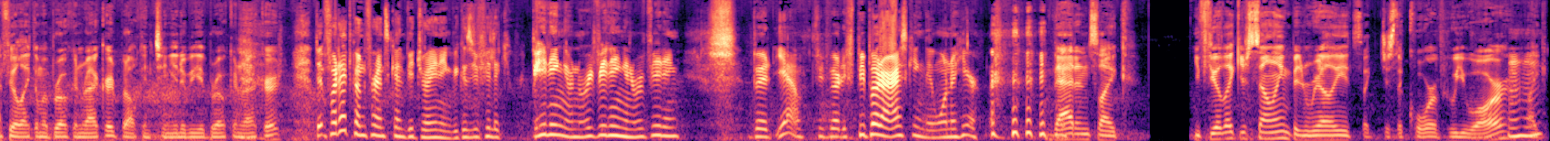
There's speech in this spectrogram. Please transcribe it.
I feel like I'm a broken record, but I'll continue to be a broken record. The, for that conference can be draining because you feel like you're repeating and repeating and repeating. But yeah, people, if people are asking, they want to hear. that and it's like you feel like you're selling, but really it's like just the core of who you are. Mm-hmm. Like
